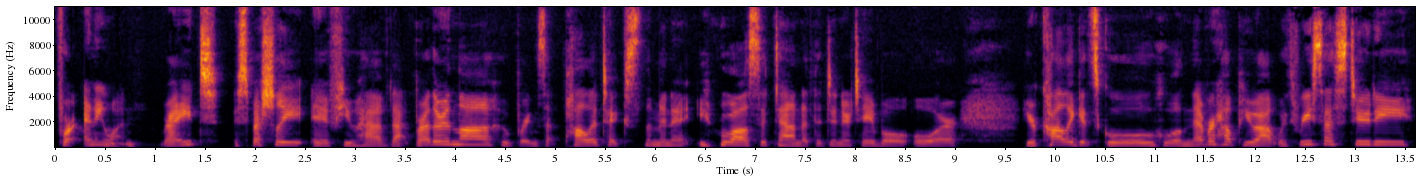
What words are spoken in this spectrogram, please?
for anyone, right? Especially if you have that brother-in-law who brings up politics the minute you all sit down at the dinner table or your colleague at school who will never help you out with recess duty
